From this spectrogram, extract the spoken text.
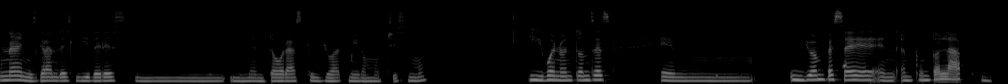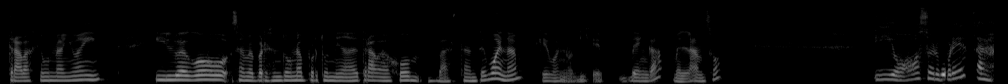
una de mis grandes líderes y, mentoras que yo admiro muchísimo. Y bueno, entonces eh, yo empecé en, en, Punto Lab, trabajé un año ahí y luego se me presentó una oportunidad de trabajo bastante buena, que bueno, dije, venga, me lanzo. Y oh, sorpresa.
